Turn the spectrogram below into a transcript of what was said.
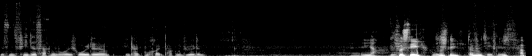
es sind viele Sachen, wo ich heute in kein Buch reinpacken würde. Äh, Ja, verstehe ich. Nicht, Verstehe ich. Also, definitiv nicht. ich habe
